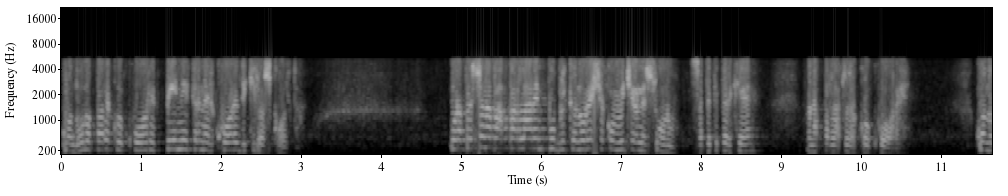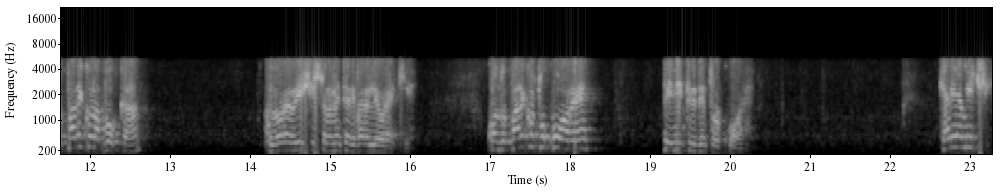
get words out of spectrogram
Quando uno parla col cuore, penetra nel cuore di chi lo ascolta. Una persona va a parlare in pubblico e non riesce a convincere nessuno. Sapete perché? Non ha parlato col cuore. Quando parli con la bocca, allora riesci solamente ad arrivare alle orecchie. Quando parli col tuo cuore, penetri dentro il cuore. Cari amici,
